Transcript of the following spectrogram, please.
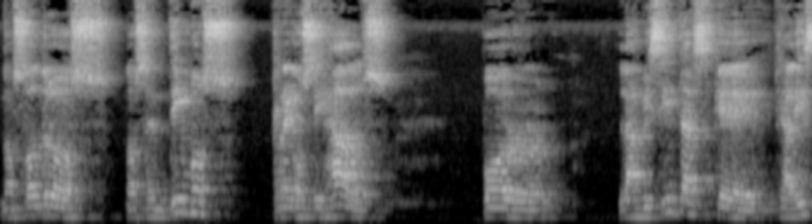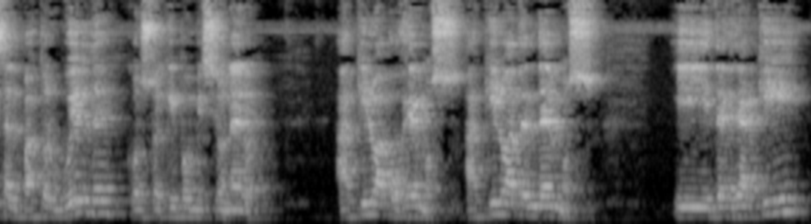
nosotros nos sentimos regocijados por las visitas que realiza el pastor Wilde con su equipo misionero. Aquí lo acogemos, aquí lo atendemos y desde aquí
